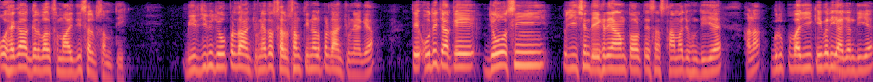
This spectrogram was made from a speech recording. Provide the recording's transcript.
ਉਹ ਹੈਗਾ ਅਗਰਵਾਲ ਸਮਾਜ ਦੀ ਸਰਬਸੰਮਤੀ। ਵੀਰ ਜੀ ਨੂੰ ਜੋ ਪ੍ਰਧਾਨ ਚੁਣਿਆ ਤਾਂ ਸਰਬਸੰਮਤੀ ਨਾਲ ਪ੍ਰਧਾਨ ਚੁਣਿਆ ਗਿਆ ਤੇ ਉਹਦੇ ਚ ਆ ਕੇ ਜੋ ਅਸੀਂ ਪੋਜੀਸ਼ਨ ਦੇਖਦੇ ਹਾਂ ਆਮ ਤੌਰ ਤੇ ਸੰਸਥਾਵਾਂ 'ਚ ਹੁੰਦੀ ਹੈ, ਹਨਾ, ਗਰੁੱਪਬਾਜੀ ਕਈ ਵਾਰੀ ਆ ਜਾਂਦੀ ਹੈ।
